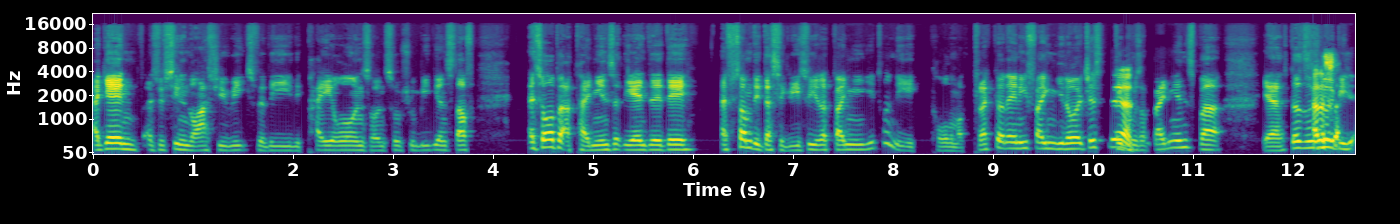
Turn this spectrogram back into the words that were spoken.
Again, as we've seen in the last few weeks with the the pylons on social media and stuff, it's all about opinions at the end of the day. If somebody disagrees with your opinion, you don't need to call them a prick or anything. You know, it just yeah. people's opinions. But yeah, there's, there's going to be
